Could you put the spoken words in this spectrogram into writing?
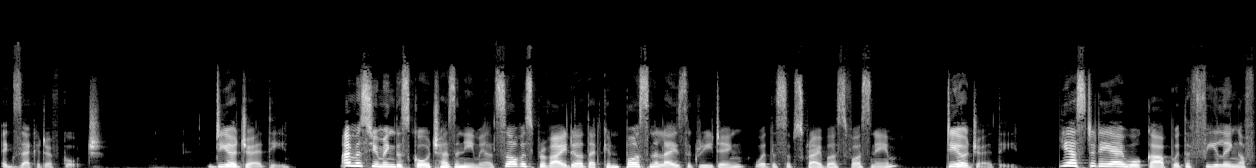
executive coach. Dear Jayati, I'm assuming this coach has an email service provider that can personalize the greeting with the subscriber's first name. Dear Jayati, yesterday I woke up with a feeling of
